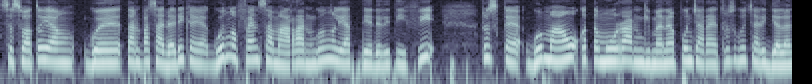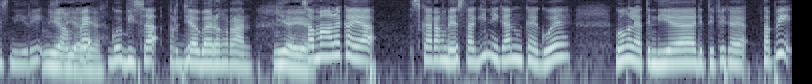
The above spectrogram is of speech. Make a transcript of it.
sesuatu yang gue tanpa sadari kayak gue ngefans sama Ran gue ngelihat dia dari TV terus kayak gue mau ketemu Ran gimana pun caranya terus gue cari jalan sendiri Iya, iya, sampai iya. gue bisa kerja bareng Ran. Iya iya. Sama halnya kayak sekarang Desta gini kan kayak gue gue ngeliatin dia di TV kayak tapi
